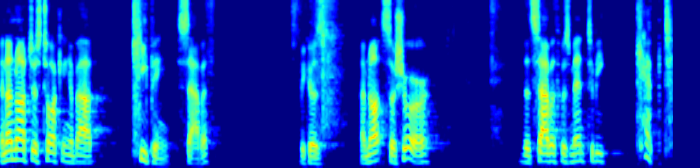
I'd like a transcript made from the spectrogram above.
And I'm not just talking about keeping Sabbath, because I'm not so sure that Sabbath was meant to be kept.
